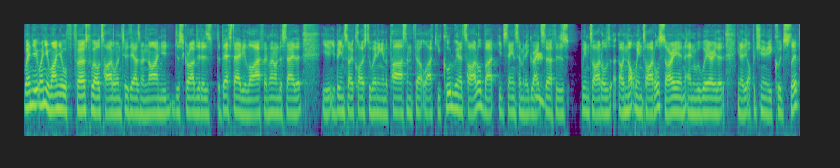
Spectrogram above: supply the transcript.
when you when you won your first world title in 2009, you described it as the best day of your life, and went on to say that you, you've been so close to winning in the past and felt like you could win a title, but you'd seen so many great surfers win titles or not win titles, sorry, and, and we're wary that you know the opportunity could slip.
